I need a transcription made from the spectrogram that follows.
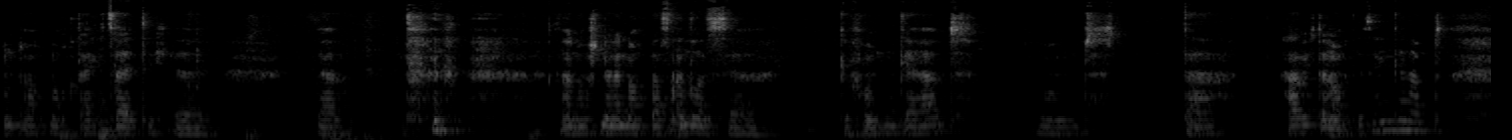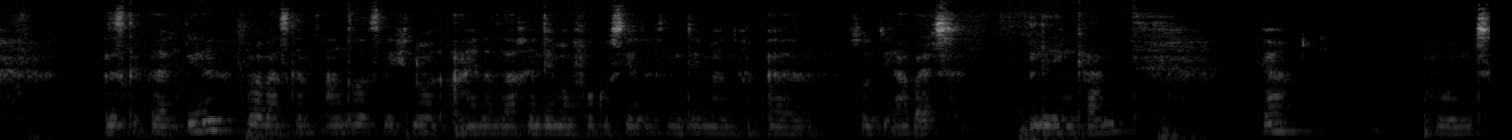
und auch noch gleichzeitig äh, ja dann noch schnell noch was anderes äh, gefunden gehabt und da habe ich dann auch gesehen gehabt, es gefällt mir, mal was ganz anderes, nicht nur eine Sache, in der man fokussiert ist, in der man äh, so die Arbeit legen kann. Ja, und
